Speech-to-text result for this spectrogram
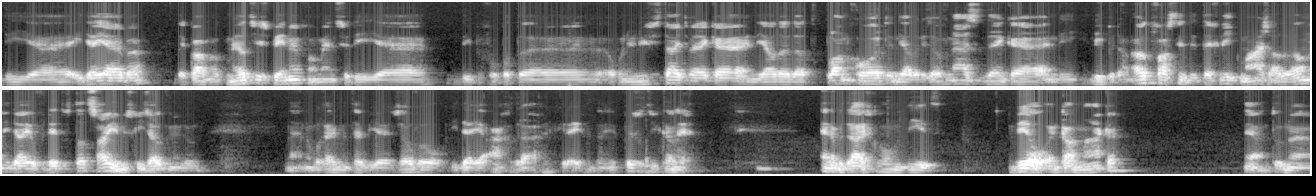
Die uh, ideeën hebben. Er kwamen ook mailtjes binnen van mensen die, uh, die bijvoorbeeld uh, op een universiteit werken. En die hadden dat plan gehoord en die hadden er eens over na te denken. En die liepen dan ook vast in de techniek. Maar ze hadden wel een idee over dit of dat zou je misschien zo kunnen doen. Nou, en op een gegeven moment heb je zoveel ideeën aangedragen gekregen dat je een puzzeltje kan leggen. En een bedrijf gevonden die het wil en kan maken. Ja, toen uh,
